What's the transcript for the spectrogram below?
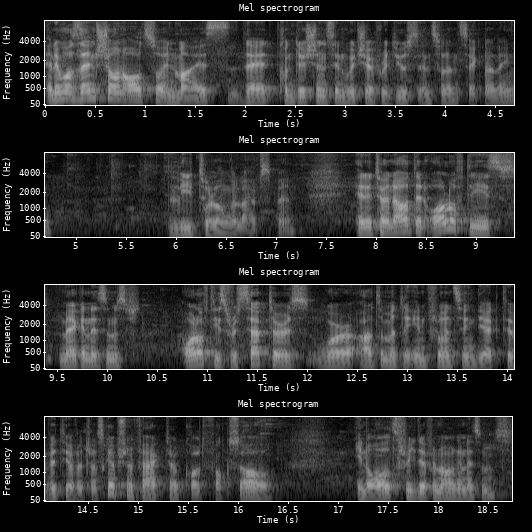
And it was then shown also in mice that conditions in which you have reduced insulin signaling lead to longer lifespan. And it turned out that all of these mechanisms, all of these receptors were ultimately influencing the activity of a transcription factor called FOXO in all three different organisms.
